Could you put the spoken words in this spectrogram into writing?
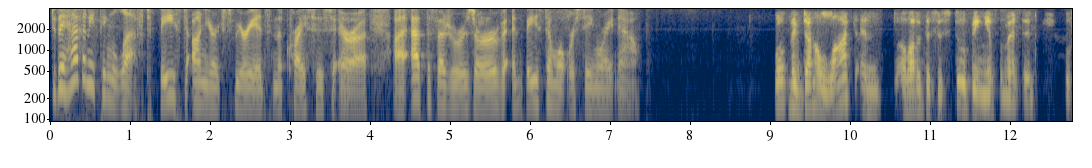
Do they have anything left based on your experience in the crisis era uh, at the Federal Reserve and based on what we're seeing right now? Well, they've done a lot, and a lot of this is still being implemented. We'll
